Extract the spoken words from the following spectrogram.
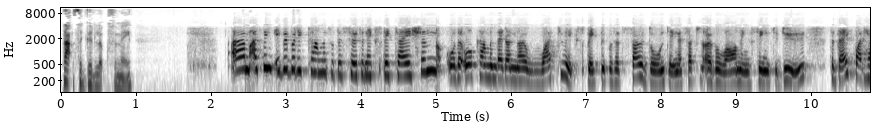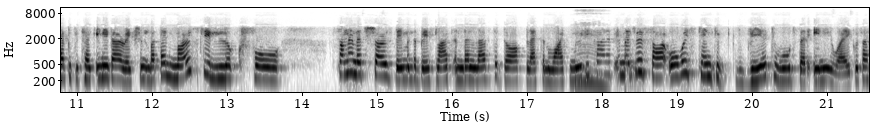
that's a good look for me? Um, I think everybody comes with a certain expectation, or they all come and they don't know what to expect because it's so daunting. It's such an overwhelming thing to do that they're quite happy to take any direction, but they mostly look for something that shows them in the best light, and they love the dark black and white, moody kind of images. So I always tend to veer towards that anyway because I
